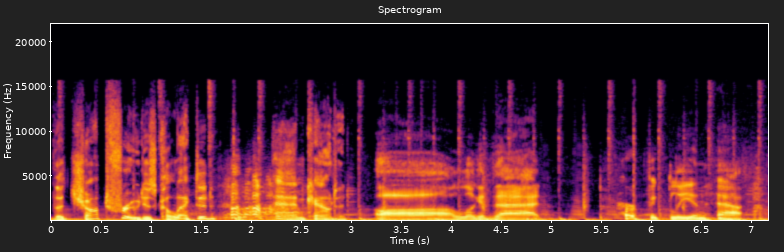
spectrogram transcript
the chopped fruit is collected and counted. Ah, look at that. Perfectly in half.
